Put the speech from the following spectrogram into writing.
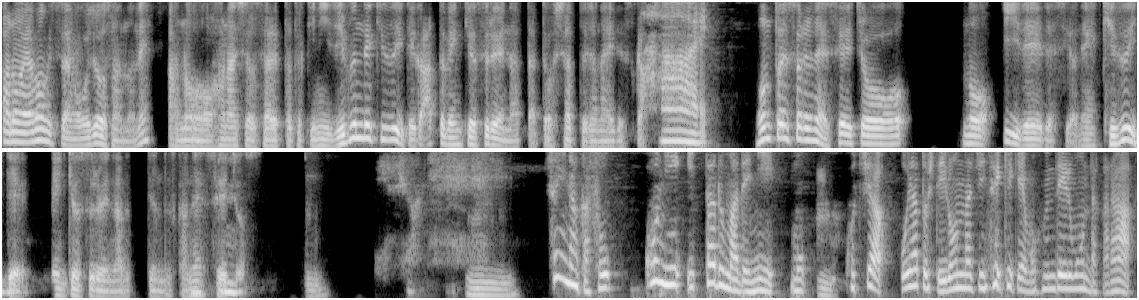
あの、山口さんがお嬢さんのね、あの、話をされた時に自分で気づいてガーッと勉強するようになったっておっしゃったじゃないですか。はい。本当にそれね、成長のいい例ですよね。気づいて勉強するようになるっていうんですかね、うん成長する。ですよね。うん。ついなんかそこに至るまでに、もう、うんこっちは親としていろんな人生経験も踏んでいるもんだから、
